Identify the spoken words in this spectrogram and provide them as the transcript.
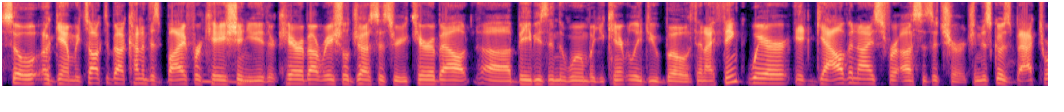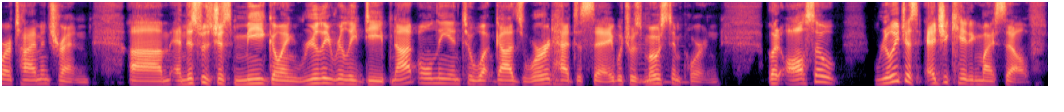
So again, we talked about kind of this bifurcation. Mhm. You either care about racial justice or you care about uh, babies in the womb, but you can't really do both. And I think where it galvanized for us as a church, and this goes back to our time in Trenton, um, and this was just me going really, really deep, not only into what God's word had to say, which was most Mhm. important, but also really just educating myself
